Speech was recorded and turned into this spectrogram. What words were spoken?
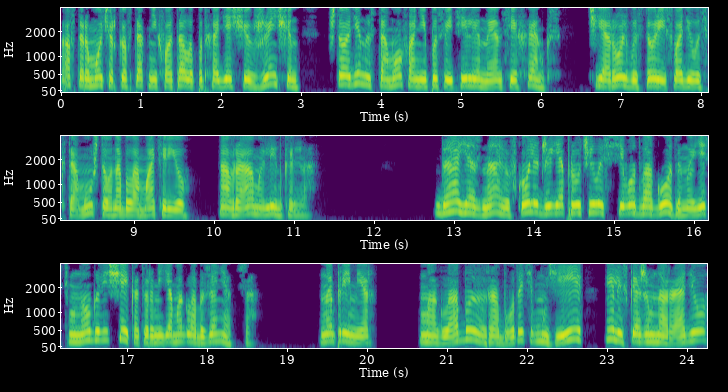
Авторам очерков так не хватало подходящих женщин, что один из томов они посвятили Нэнси Хэнкс, чья роль в истории сводилась к тому, что она была матерью Авраама Линкольна. Да, я знаю, в колледже я проучилась всего два года, но есть много вещей, которыми я могла бы заняться. Например, могла бы работать в музее или, скажем, на радио.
